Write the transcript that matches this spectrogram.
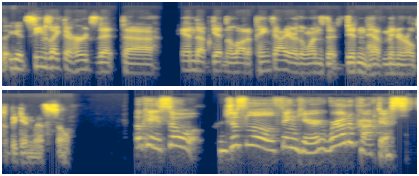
it seems like the herds that uh, end up getting a lot of pink eye are the ones that didn't have mineral to begin with. So. Okay, so just a little thing here. We're out of practice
